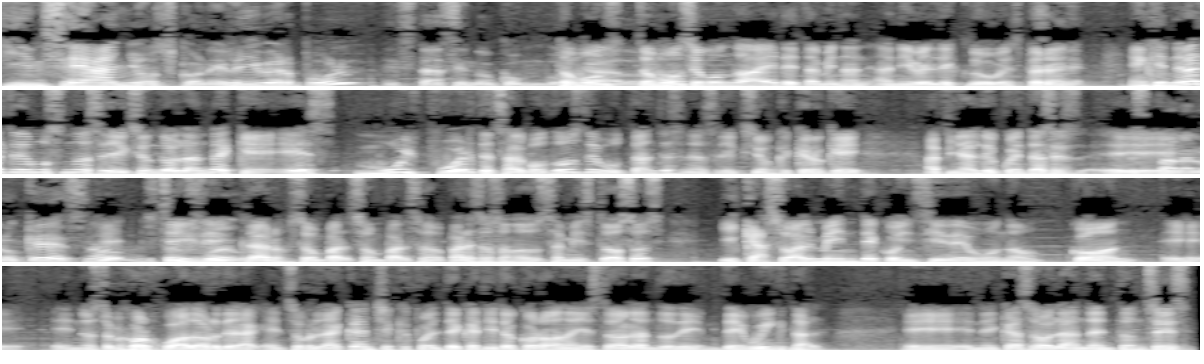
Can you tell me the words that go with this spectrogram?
15 años con el Liverpool está siendo convocado? Tomó, un, tomó ¿no? un segundo aire también a, a nivel de clubes, pero Sí. en, en general tenemos una selección de Holanda que es muy fuerte, salvo dos debutantes en la selección, que creo que a final de cuentas es... Es eh, para lo que es, ¿no? eh, sí, sí, claro, son para, son para, son- para eso son los amistosos y casualmente coincide uno con eh, eh, nuestro mejor jugador de la- sobre la cancha, que fue el Tecatito Corona, y estoy hablando de, de Wignall, eh, en el caso de Holanda. Entonces,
